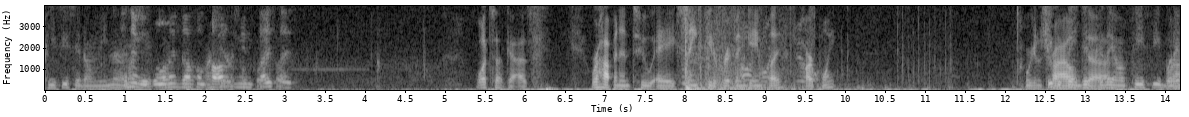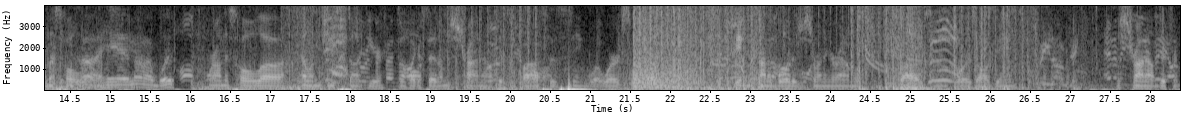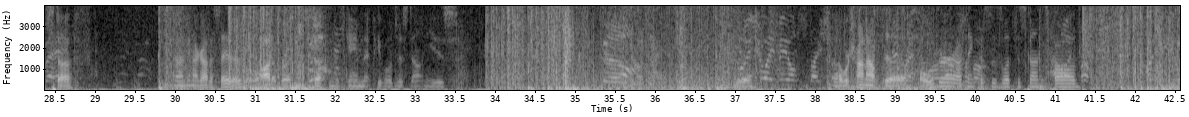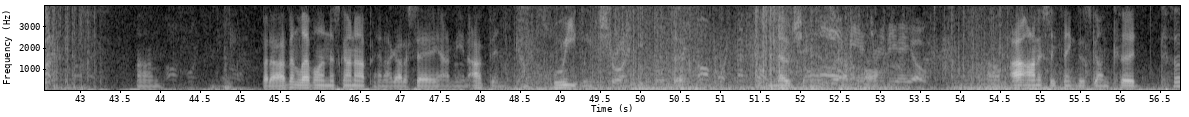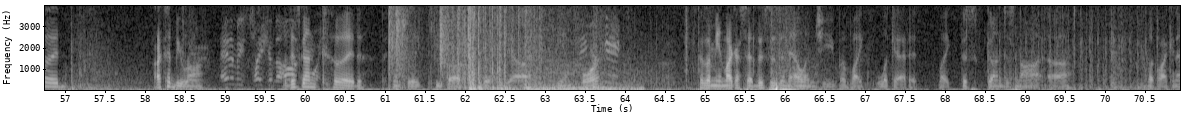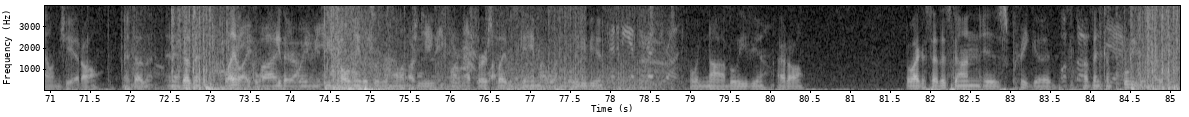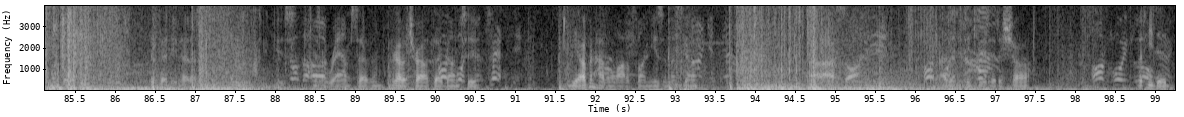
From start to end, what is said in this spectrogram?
PC shit don't mean nothing. My nigga shit when they jump on Call of Duty so fucked up. PlayStation. What's up, guys? We're hopping into a St. Peter Griffin gameplay, hardpoint. We're gonna People try think out. just 'cause they Uh, on PC, but we're on about this to be whole, live. uh, Hell nah, boy. we're on this whole uh, LMG stunt here. Just like I said, I'm just trying out different classes, seeing what works, what doesn't. Getting kind of bored of just running around with MP5s and M4s all game. Just trying out different stuff. And I mean, I gotta say, there's a lot of broken stuff in this game that people just don't use. Yeah. Uh, we're trying out the Holger, I think this is what this gun's called. Um, but uh, I've been leveling this gun up, and I gotta say, I mean, I've been completely destroying people with it. There's no chance at all. Um, I honestly think this gun could, could, I could be wrong, but this gun could potentially keep up with the, uh, the M4. Because I mean, like I said, this is an LMG, but like, look at it. Like this gun does not uh, look like an LMG at all. It doesn't, and it doesn't play like one either. I mean, if you told me this was an LMG when I first played this game, I wouldn't believe you. I would not believe you at all. But like I said, this gun is pretty good. I've been completely people. I think that dude had a, what did dude use? He had a Ram 7. I gotta try out that gun too. Yeah, I've been having a lot of fun using this gun. Uh, I saw him. I didn't think he would hit a shot, but he did.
